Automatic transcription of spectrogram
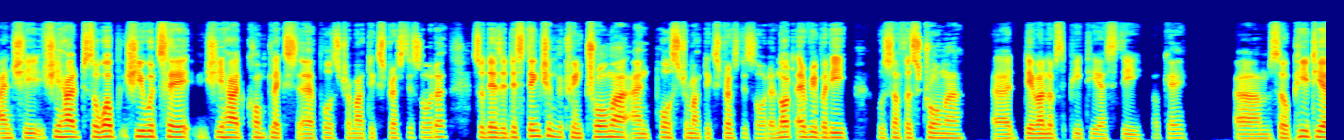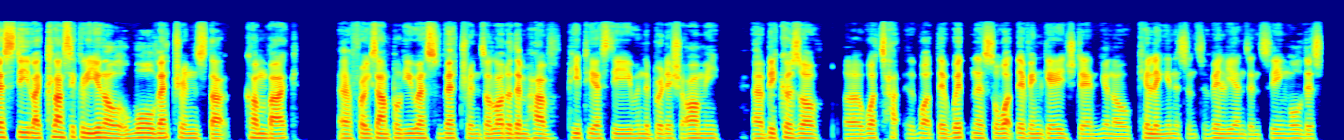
And she she had so what she would say she had complex uh, post traumatic stress disorder. So there's a distinction between trauma and post traumatic stress disorder. Not everybody who suffers trauma uh, develops PTSD. Okay, um, so PTSD, like classically, you know, war veterans that come back, uh, for example, US veterans, a lot of them have PTSD, even the British Army, uh, because of uh, what's ha- what they witnessed or what they've engaged in, you know, killing innocent civilians and seeing all this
